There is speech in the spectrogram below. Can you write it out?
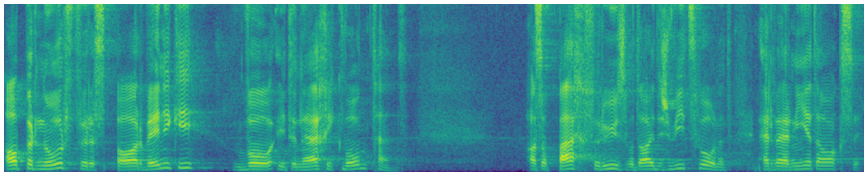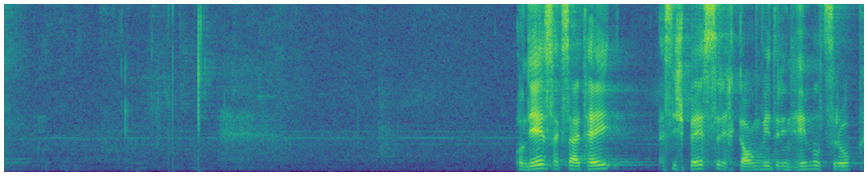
aber nur für ein paar wenige, die in der Nähe gewohnt haben. Also Pech für uns, die hier in der Schweiz wohnen, er wäre nie da gewesen. Und Jesus hat gesagt, hey, es ist besser, ich gehe wieder in den Himmel zurück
